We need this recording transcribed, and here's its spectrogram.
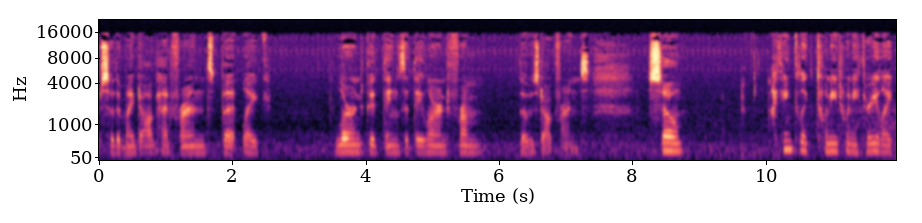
so that my dog had friends, but like learned good things that they learned from those dog friends. So I think like 2023, like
